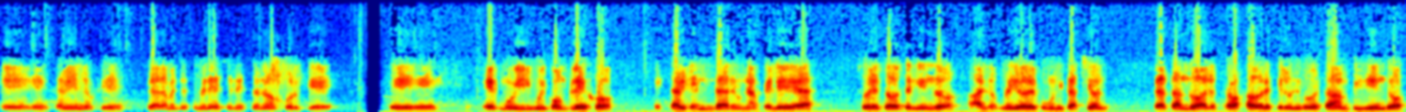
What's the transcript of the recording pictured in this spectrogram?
eh, está bien los que claramente se merecen esto, ¿no? Porque eh, es muy muy complejo, está bien dar una pelea, sobre todo teniendo a los medios de comunicación, tratando a los trabajadores, que lo único que estaban pidiendo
